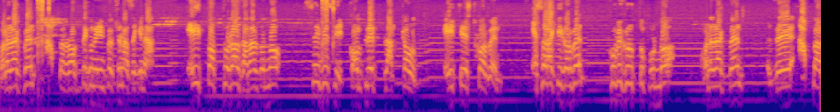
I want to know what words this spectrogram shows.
মনে রাখবেন, আপনার রক্তে কোনো ইনফেকশন আছে কিনা? এই তথ্যটা জানার জন্য সিবিসি কমপ্লিট ব্লাড কাউন্ট এই টেস্ট করবেন। এছাড়া কি করবেন? খুবই গুরুত্বপূর্ণ, মনে রাখবেন যে আপনার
